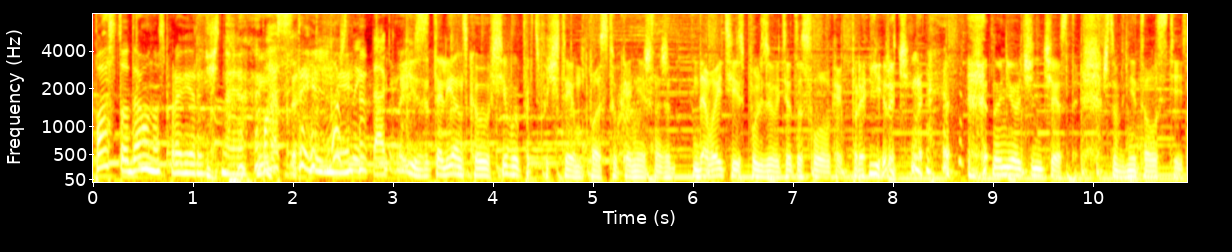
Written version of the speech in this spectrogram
паста, да, у нас проверочная? Пастельные. Можно и так. Из итальянского все мы предпочитаем пасту, конечно же. Давайте использовать это слово как проверочное, но не очень часто, чтобы не толстеть.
